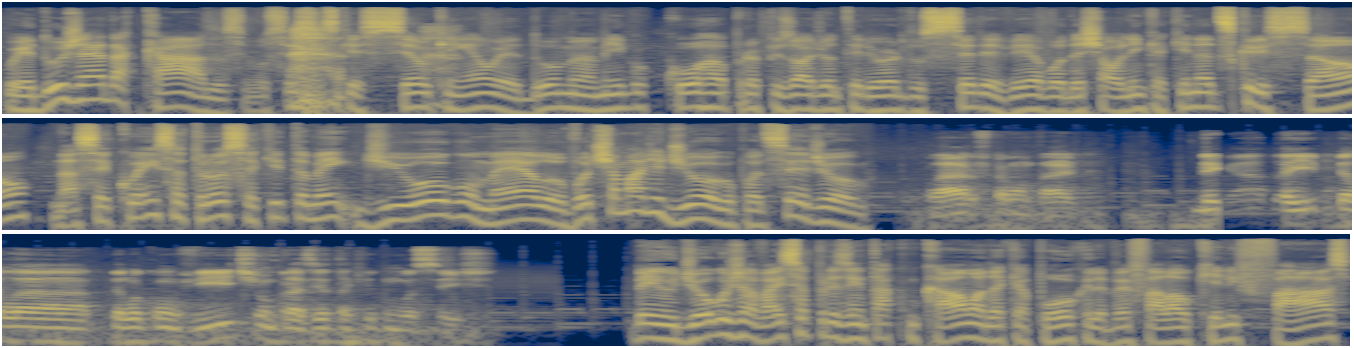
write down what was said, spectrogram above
O Edu já é da casa. Se você se esqueceu quem é o Edu, meu amigo, corra pro episódio anterior do CDV. Eu vou deixar o link aqui na descrição. Na sequência, trouxe aqui também Diogo Melo. Vou te chamar de Diogo, pode ser, Diogo? Claro, fica à vontade. Obrigado aí pela, pelo convite. Um prazer estar aqui com vocês. Bem, o Diogo já vai se apresentar com calma daqui a pouco. Ele vai falar o que ele faz.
